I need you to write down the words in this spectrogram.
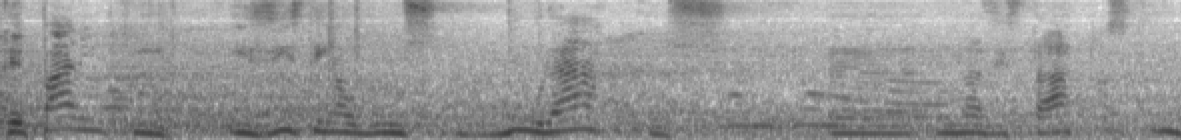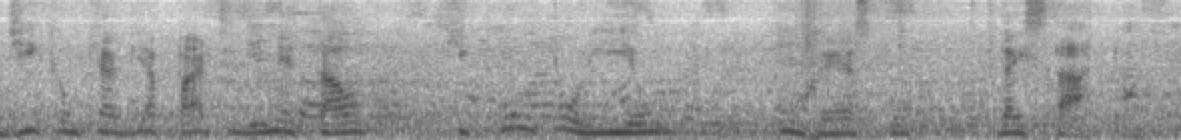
Reparem que existem alguns buracos eh, nas estátuas que indicam que havia partes de metal que comporiam o resto da estátua.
